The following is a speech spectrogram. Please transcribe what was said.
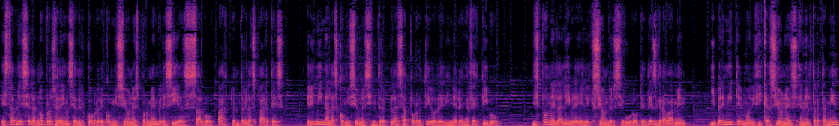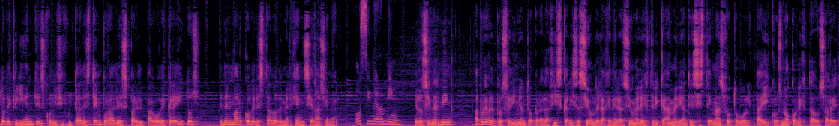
establece la no procedencia del cobro de comisiones por membresías salvo pacto entre las partes, elimina las comisiones interplaza por retiro de dinero en efectivo, dispone la libre elección del seguro de desgravamen y permite modificaciones en el tratamiento de clientes con dificultades temporales para el pago de créditos en el marco del estado de emergencia nacional. Ocinermin. El Ocinermin aprueba el procedimiento para la fiscalización de la generación eléctrica mediante sistemas fotovoltaicos no conectados a red,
